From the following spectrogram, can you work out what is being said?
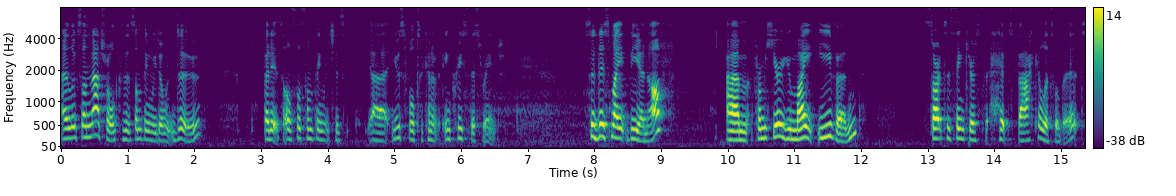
And it looks unnatural because it's something we don't do, but it's also something which is uh, useful to kind of increase this range. So this might be enough. Um, from here, you might even start to sink your hips back a little bit.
